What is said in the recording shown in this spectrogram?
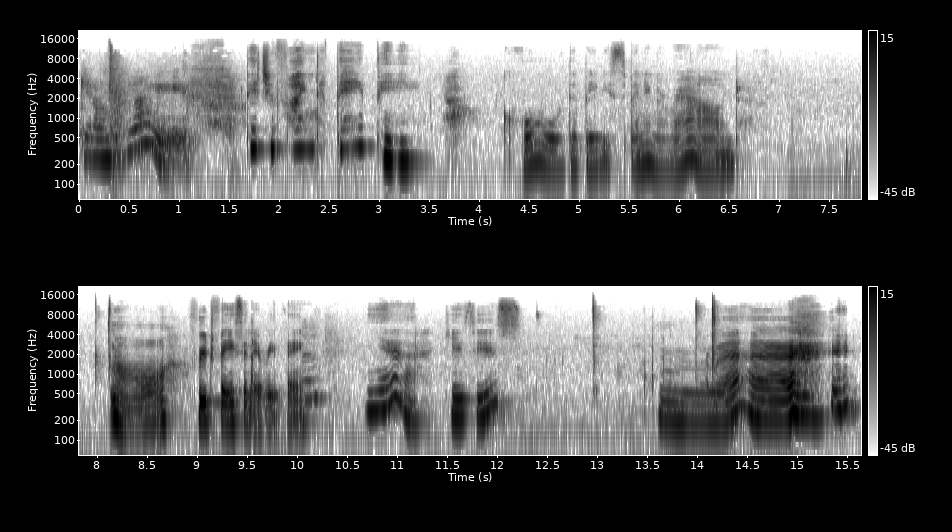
get on with life. Did you find the baby? Oh, the baby's spinning around. Oh, food face and everything. Yeah, kisses. Mwah.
